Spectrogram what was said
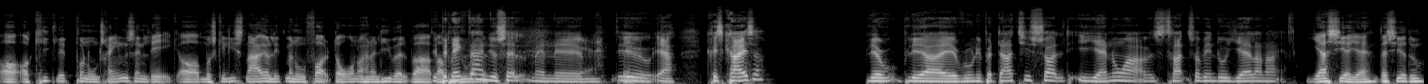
og, og kigge lidt på nogle træningsanlæg, og måske lige snakke lidt med nogle folk derovre, når han alligevel var, det var på Det han jo selv, men øh, ja, det er men, jo, ja. Chris Kaiser, bliver, bliver øh, Rooney Badachi solgt i januar transfervindue, ja eller nej? Jeg siger ja. Hvad siger du?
